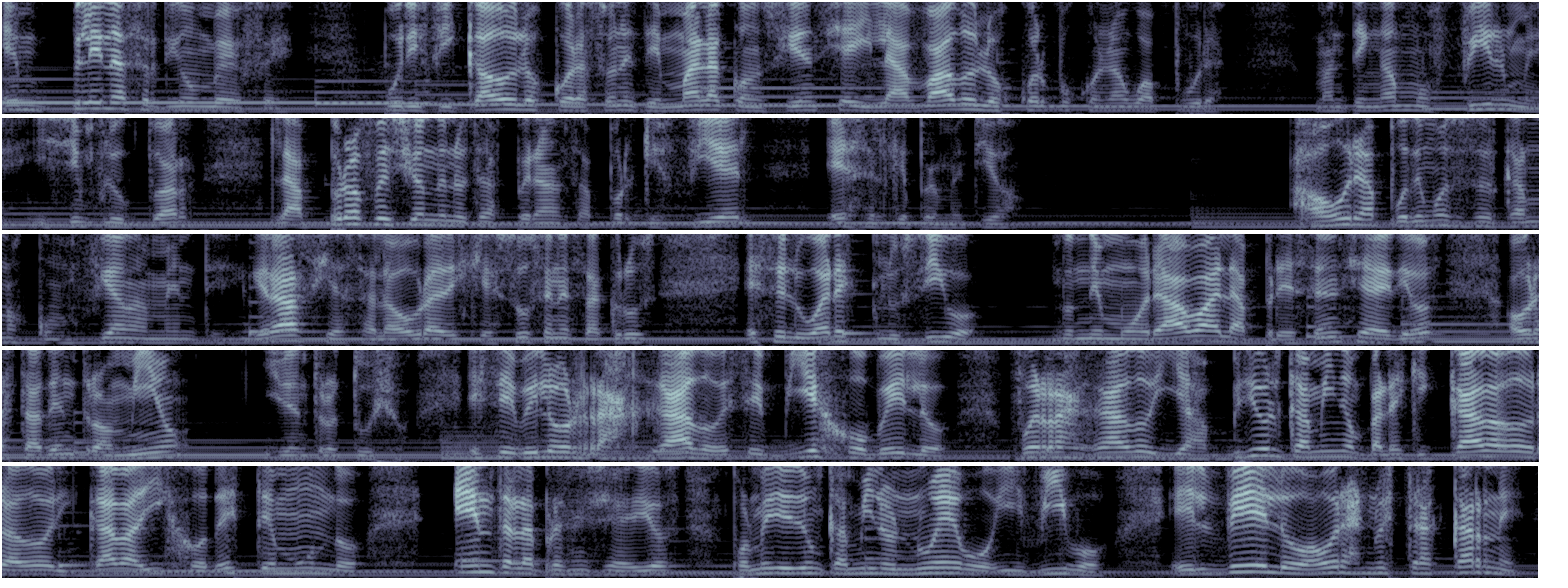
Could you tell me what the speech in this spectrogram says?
en plena certidumbre de fe purificados los corazones de mala conciencia y lavados los cuerpos con agua pura. Mantengamos firme y sin fluctuar la profesión de nuestra esperanza, porque fiel es el que prometió. Ahora podemos acercarnos confiadamente, gracias a la obra de Jesús en esa cruz, ese lugar exclusivo donde moraba la presencia de Dios, ahora está dentro mío y dentro tuyo. Ese velo rasgado, ese viejo velo, fue rasgado y abrió el camino para que cada adorador y cada hijo de este mundo entre a la presencia de Dios por medio de un camino nuevo y vivo. El velo ahora es nuestra carne.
